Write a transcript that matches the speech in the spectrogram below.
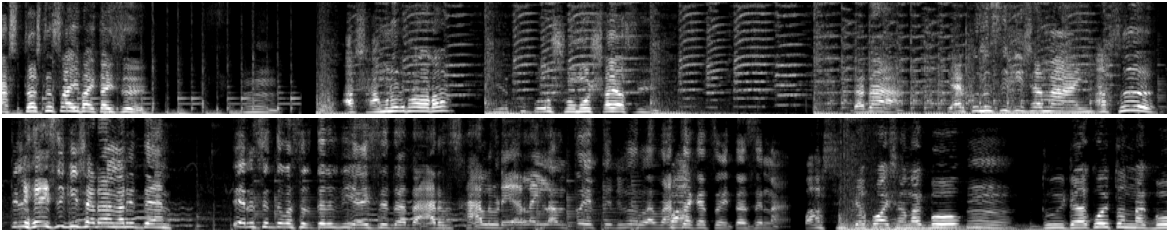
আস্তে আস্তে চাই বাইতাইছে। হুম। আর সামনের ফাড়াটা একটু বড় সমস্যায় আছি। দাদা এর কোনো চিকিৎসা নাই। আছে? তাহলে এই চিকিৎসাটা আমার দেন। তেরো চোদ্দ বছর ধরে বিয়ে হয়েছে দাদা আর ছাল উড়ে এলাইলাম তো বললাম বাচ্চা কাছে হইতাছে না। পাঁচ টাকা পয়সা হুম। দুইটা কইতন লাগবো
